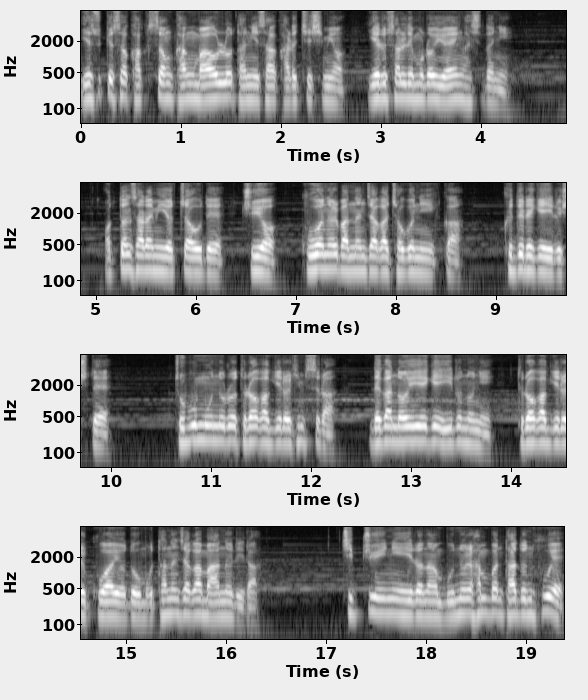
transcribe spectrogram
예수께서 각성 각 마을로 다니사 가르치시며 예루살렘으로 여행하시더니 어떤 사람이 여짜오되 주여 구원을 받는 자가 적으니이까? 그들에게 이르시되 좁은 문으로 들어가기를 힘쓰라. 내가 너희에게 이르노니 들어가기를 구하여도 못하는 자가 많으리라 집주인이 일어나 문을 한번 닫은 후에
